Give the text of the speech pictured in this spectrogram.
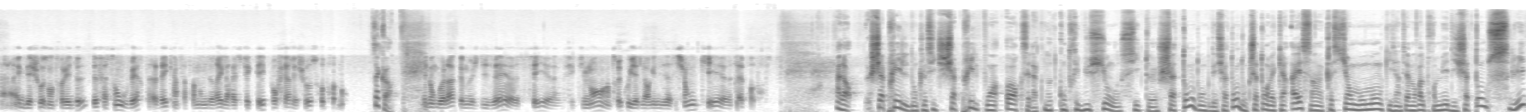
avec des choses entre les deux, de façon ouverte avec un certain nombre de règles à respecter pour faire les choses proprement. D'accord. Et donc voilà, comme je disais, euh, c'est euh, effectivement un truc où il y a de l'organisation qui est très propre. Alors, Chapril, donc le site chapril.org, c'est notre contribution au site Chaton, donc des chatons, donc chaton avec un S, un Christian Momon qui interviendra le premier dit chatons, lui,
